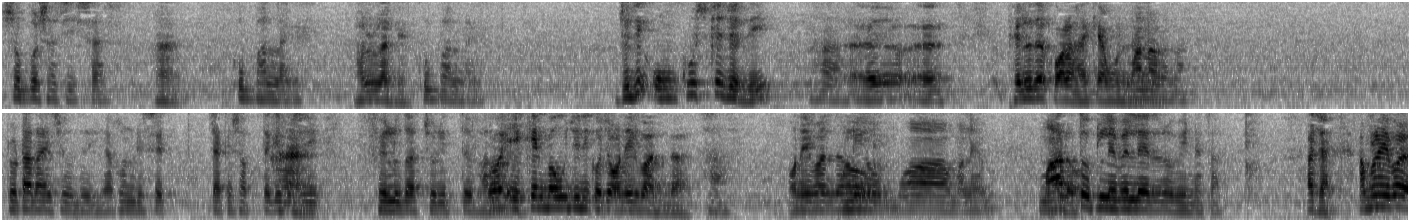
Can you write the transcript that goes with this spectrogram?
সব্যসাচী স্যার। হ্যাঁ। খুব ভালো লাগে। ভালো লাগে? খুব ভালো লাগে। যদি অঙ্কুশকে যদি হ্যাঁ। ফেলুদা করা হয় কেমন মানাবে না। টোটা রায় চৌধুরী এখন রিসেন্ট যাকে সব থেকে হ্যাঁ। বেশি ফেলুদার চরিত্রে ভালো। একেন বাবু যিনি করছে অনির্বাণ দা হ্যাঁ। অনির্বাণ দা মানে মারাত্মক লেভেলের অভিনেতা। আচ্ছা আমরা এবার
